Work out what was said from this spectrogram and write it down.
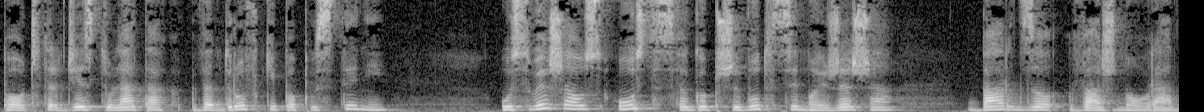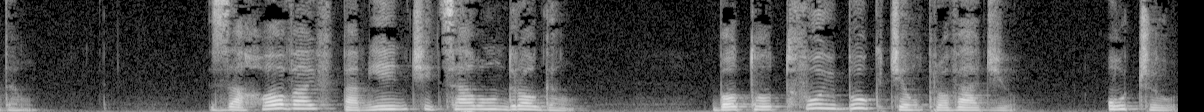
po czterdziestu latach wędrówki po pustyni, usłyszał z ust swego przywódcy Mojżesza bardzo ważną radę. Zachowaj w pamięci całą drogę, bo to Twój Bóg Cię prowadził, uczył,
